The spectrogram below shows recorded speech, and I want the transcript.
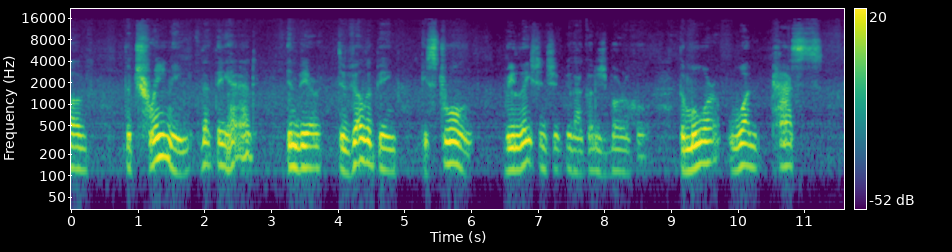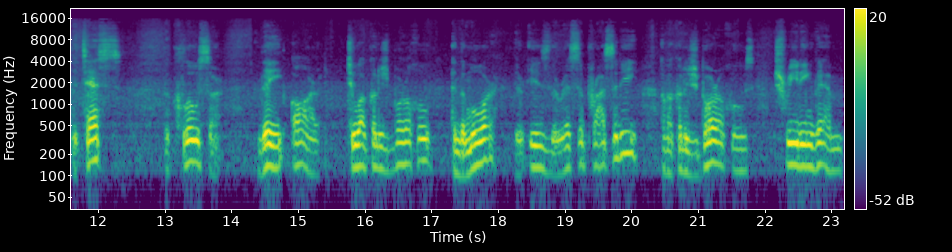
of the training that they had in their developing a strong relationship with HaKadosh Baruch Hu. The more one passes the tests, the closer they are to HaKadosh Baruch Hu, and the more there is the reciprocity of HaKadosh Baruch Hu's treating them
